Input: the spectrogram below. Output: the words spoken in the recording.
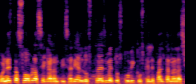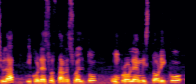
Con estas obras se garantizarían los tres metros cúbicos que le faltan a la ciudad y con eso está resuelto un problema histórico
